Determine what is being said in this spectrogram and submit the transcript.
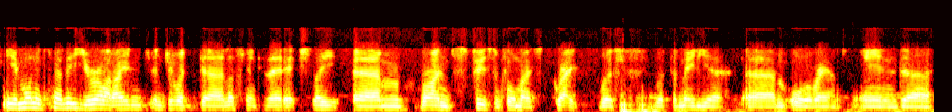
Yeah, morning, Smithy. You're right. I enjoyed uh, listening to that. Actually, um, Ryan's first and foremost great with with the media um, all around, and a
